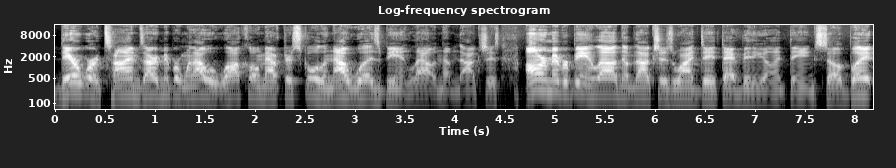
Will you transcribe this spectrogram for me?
There were times I remember when I would walk home after school and I was being loud and obnoxious. I don't remember being loud and obnoxious when I did that video and things. So, but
